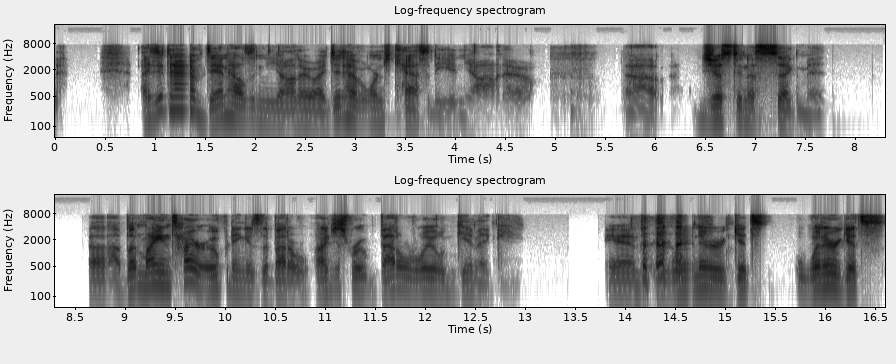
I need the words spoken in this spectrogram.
I did have Danhausen and Yano. I did have Orange Cassidy and Yano, uh, just in a segment. Uh, but my entire opening is the battle. I just wrote battle royal gimmick, and winner gets winner gets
